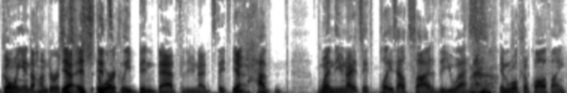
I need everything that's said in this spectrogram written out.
going into Honduras Yeah, has it's- it's- historically been bad for the United States. Yeah. They have when the United States plays outside of the U.S. in World Cup qualifying,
